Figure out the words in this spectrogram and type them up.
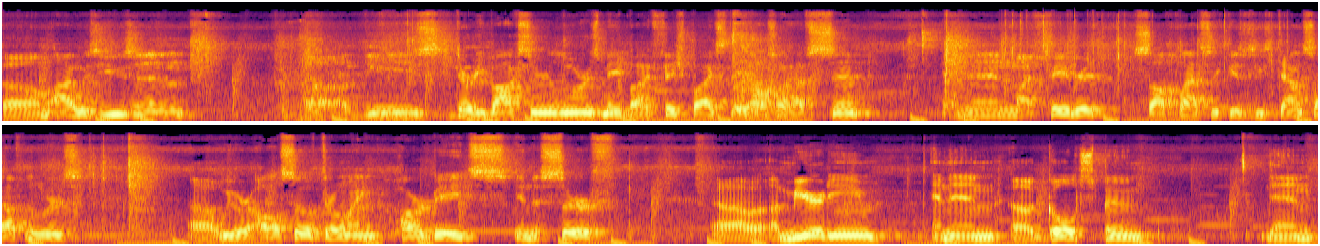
um, I was using uh, these dirty boxer lures made by Fish Bites. They also have scent. And then my favorite soft plastic is these down south lures. Uh, we were also throwing hard baits in the surf, uh, a MirrOdine, and then a gold spoon. Then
